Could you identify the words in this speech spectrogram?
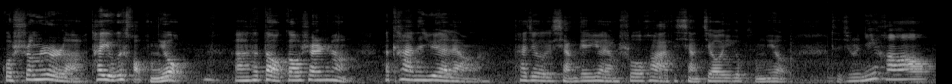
过生日了，他有个好朋友，啊，他到高山上，他看见月亮了，他就想跟月亮说话，他想交一个朋友，他就说你好，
